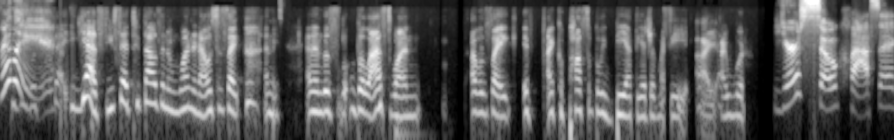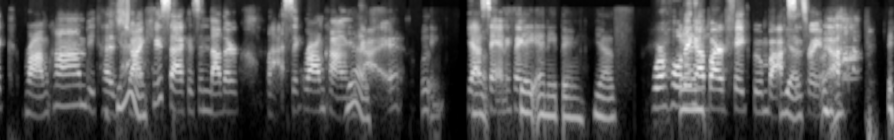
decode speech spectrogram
Really? yes, you said 2001, and I was just like, and and then this the last one, I was like, if I could possibly be at the edge of my seat, I I would. You're so classic rom com because John Cusack is another classic rom com Yes. guy. Yeah, Uh, say anything. Say anything. Yes. We're holding and- up our fake boom boxes Yes. right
